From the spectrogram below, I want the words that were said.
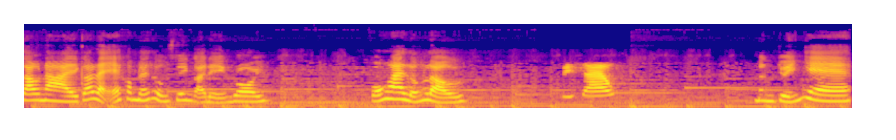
Sau này có lẽ không thể thường xuyên gọi điện rồi. Cổ hoa lưỡng lự. Vì sao? Mình chuyển nhà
